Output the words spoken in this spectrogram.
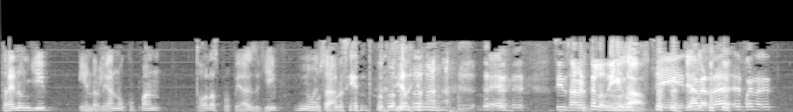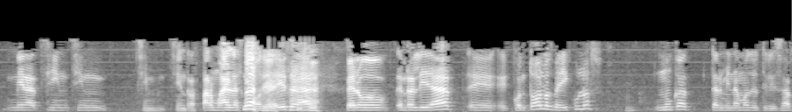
traen un Jeep y en realidad no ocupan todas las propiedades del Jeep. 90%. O sea, eh, sin saber te lo digo. O sea, sí, la verdad, eh, bueno, eh, mira, sin, sin, sin, sin raspar muebles, como se dice, ¿verdad? pero en realidad, eh, con todos los vehículos, nunca terminamos de utilizar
